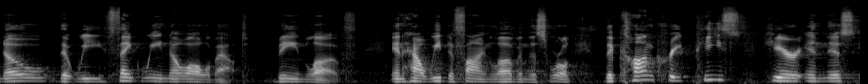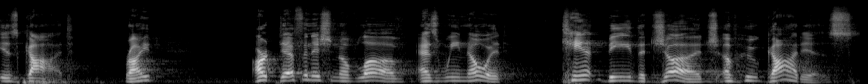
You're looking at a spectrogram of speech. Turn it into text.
know that we think we know all about being love and how we define love in this world. The concrete piece here in this is God, right? Our definition of love as we know it can't be the judge of who God is.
